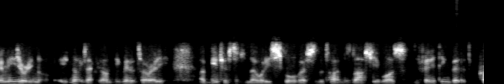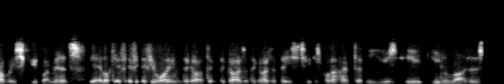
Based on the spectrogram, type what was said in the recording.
I mean, he's already not he's not exactly on big minutes already. I'd be interested to know what his score versus the Titans last year was, if anything, but it's probably skewed by minutes. Yeah, look, if if, if you want him, the guy the, the guys the guys are beasts. You just want to hope that he use he utilizes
